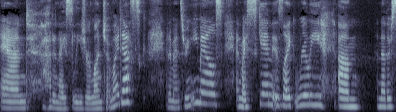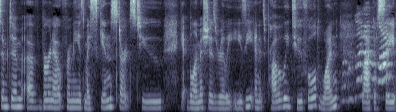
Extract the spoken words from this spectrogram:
and I had a nice leisure lunch at my desk and I'm answering emails and my skin is like really um, another symptom of burnout for me is my skin starts to get blemishes really easy and it's probably twofold. One, lack of sleep.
